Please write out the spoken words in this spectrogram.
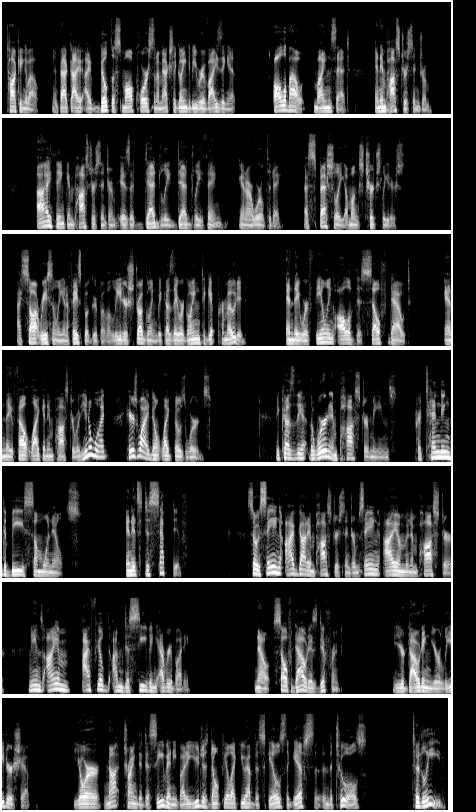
talking about. In fact, I, I built a small course and I'm actually going to be revising it all about mindset and imposter syndrome. I think imposter syndrome is a deadly, deadly thing in our world today, especially amongst church leaders. I saw it recently in a Facebook group of a leader struggling because they were going to get promoted and they were feeling all of this self doubt and they felt like an imposter. Well, you know what? Here's why I don't like those words. Because the, the word imposter means pretending to be someone else. And it's deceptive. So saying I've got imposter syndrome, saying I am an imposter means I am I feel I'm deceiving everybody. Now, self-doubt is different. You're doubting your leadership. You're not trying to deceive anybody. You just don't feel like you have the skills, the gifts, and the tools to lead.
